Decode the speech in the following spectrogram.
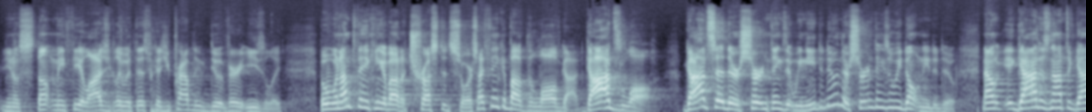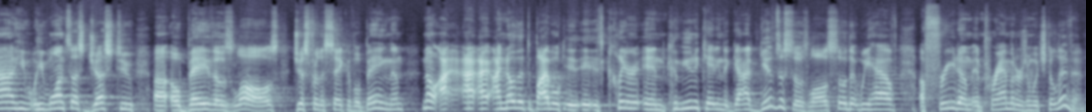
you know, stump me theologically with this because you probably do it very easily. But when I'm thinking about a trusted source, I think about the law of God, God's law. God said there are certain things that we need to do, and there are certain things that we don't need to do. Now, God is not the God, He, he wants us just to uh, obey those laws just for the sake of obeying them. No, I, I, I know that the Bible is clear in communicating that God gives us those laws so that we have a freedom and parameters in which to live in.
